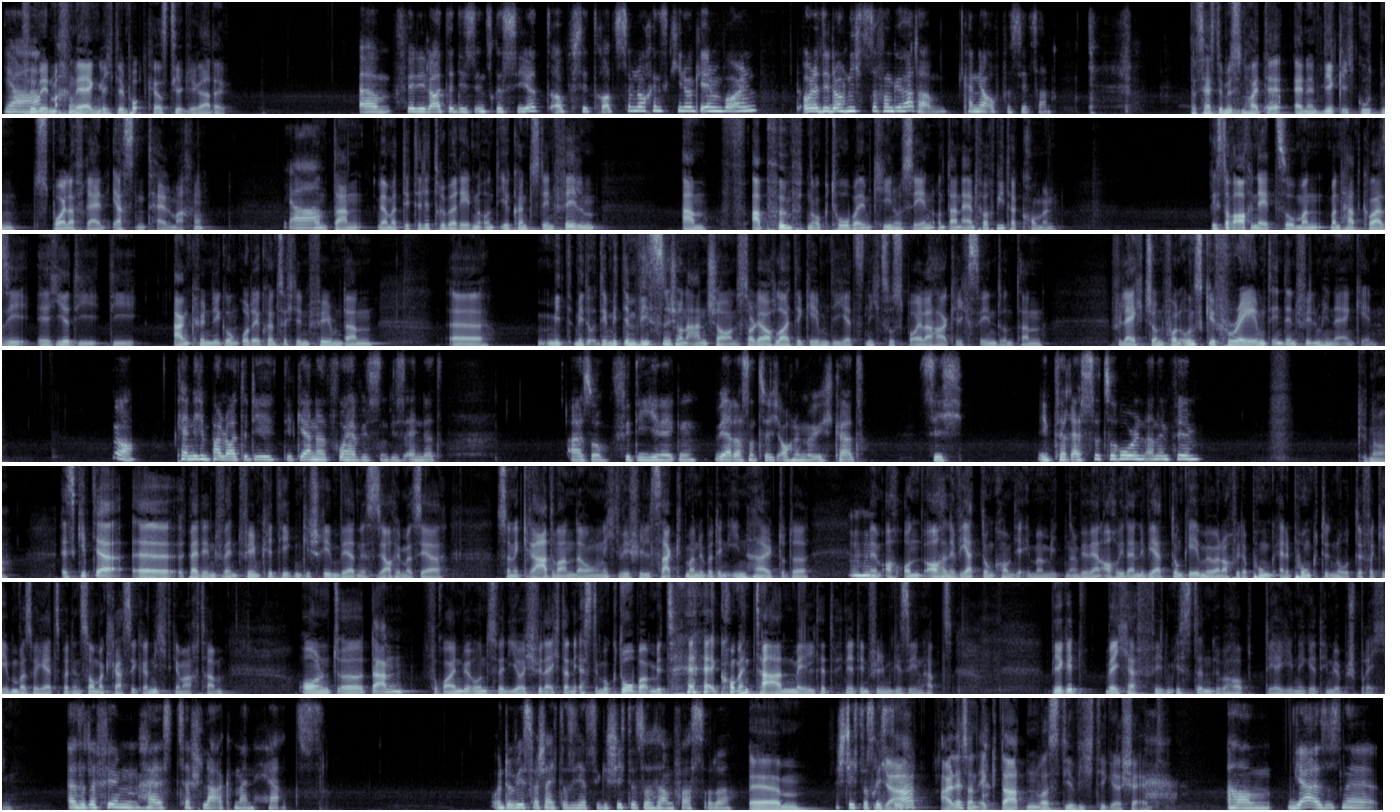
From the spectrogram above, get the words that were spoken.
ja. für wen machen wir eigentlich den Podcast hier gerade? Ähm, für die Leute, die es interessiert, ob sie trotzdem noch ins Kino gehen wollen oder die noch nichts davon gehört haben. Kann ja auch passiert sein. Das heißt, wir müssen heute ja. einen wirklich guten, spoilerfreien ersten Teil machen. Ja. Und dann werden wir detailliert drüber reden und ihr könnt den Film am, ab 5. Oktober im Kino sehen und dann einfach wiederkommen. Ist doch auch nett. So, man, man hat quasi äh, hier die, die Ankündigung oder ihr könnt euch den Film dann äh, mit, mit, mit dem Wissen schon anschauen. Es soll ja auch Leute geben, die jetzt nicht so spoilerhaklich sind und dann vielleicht schon von uns geframed in den Film hineingehen. Ja, kenne ich ein paar Leute, die, die gerne vorher wissen, wie es endet. Also für diejenigen wäre das natürlich auch eine Möglichkeit sich Interesse zu holen an dem Film. Genau. Es gibt ja äh, bei den, wenn Filmkritiken geschrieben werden, ist es ja auch immer sehr so eine Gratwanderung, nicht? Wie viel sagt man über den Inhalt oder mhm. auch, und auch eine Wertung kommt ja immer mit. Ne? Wir werden auch wieder eine Wertung geben, wir werden auch wieder Punkt, eine Punktenote vergeben, was wir jetzt bei den Sommerklassikern nicht gemacht haben. Und äh, dann freuen wir uns, wenn ihr euch vielleicht dann erst im Oktober mit Kommentaren meldet, wenn ihr den Film gesehen habt. Birgit, welcher Film ist denn überhaupt derjenige, den wir besprechen? Also der Film heißt Zerschlag mein Herz. Und du weißt wahrscheinlich, dass ich jetzt die Geschichte zusammenfasse, oder? Ähm, Verstehe ich das richtig? Ja, alles an Eckdaten, was dir wichtig erscheint. Ähm, ja, es ist eine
